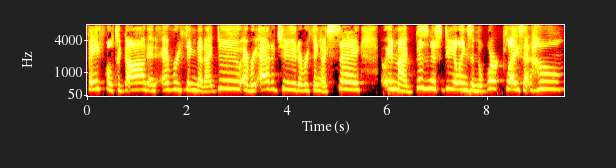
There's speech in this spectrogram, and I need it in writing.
faithful to God in everything that I do, every attitude, everything I say, in my business dealings, in the workplace, at home,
